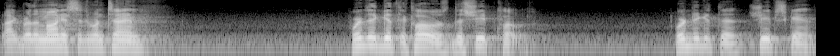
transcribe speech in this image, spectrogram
Like Brother Monty said one time, where did they get the clothes, the sheep clothes? Where did they get the sheepskin?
